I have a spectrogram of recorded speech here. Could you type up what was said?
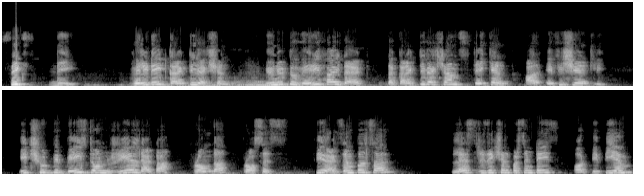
Six D validate corrective action. You need to verify that the corrective actions taken are efficiently. It should be based on real data from the process. Few examples are less rejection percentage or PPM,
